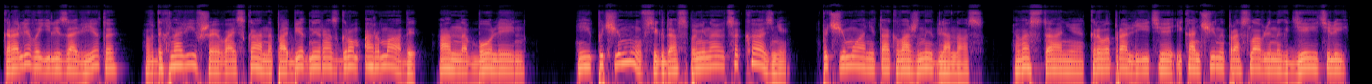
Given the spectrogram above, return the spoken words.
королева Елизавета, вдохновившая войска на победный разгром армады, Анна Болейн. И почему всегда вспоминаются казни? Почему они так важны для нас? Восстания, кровопролитие и кончины прославленных деятелей.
